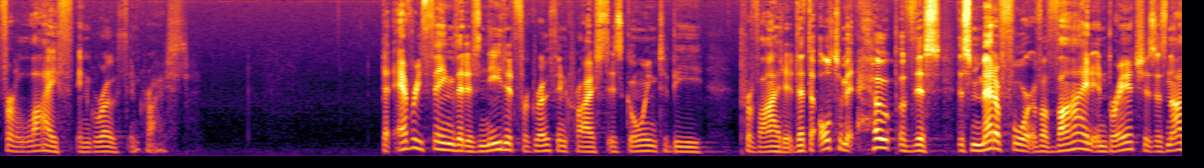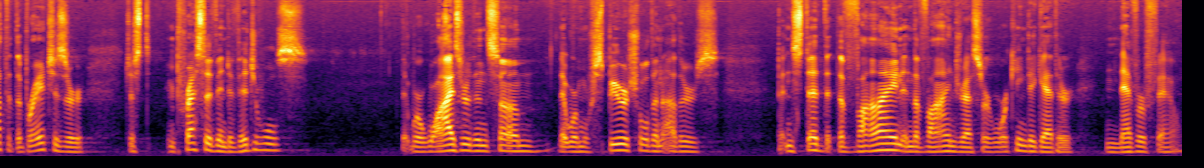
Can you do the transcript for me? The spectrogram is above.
for life and growth in Christ. That everything that is needed for growth in Christ is going to be provided. That the ultimate hope of this, this metaphor of a vine and branches is not that the branches are just impressive individuals, that we're wiser than some, that we're more spiritual than others, but instead that the vine and the vine dresser working together never fail.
